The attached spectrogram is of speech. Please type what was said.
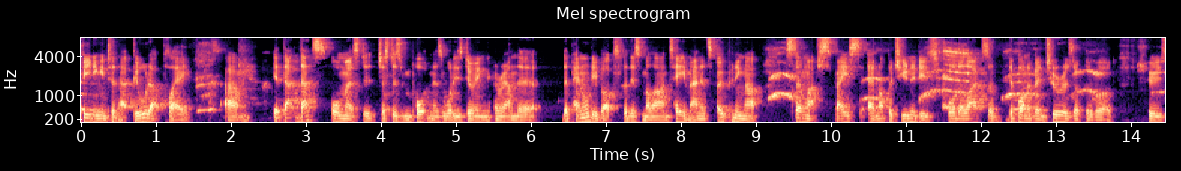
feeding into that build up play, um, it, that that's almost just as important as what he's doing around the the penalty box for this Milan team, and it's opening up so much space and opportunities for the likes of the Bonaventuras of the world, who's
